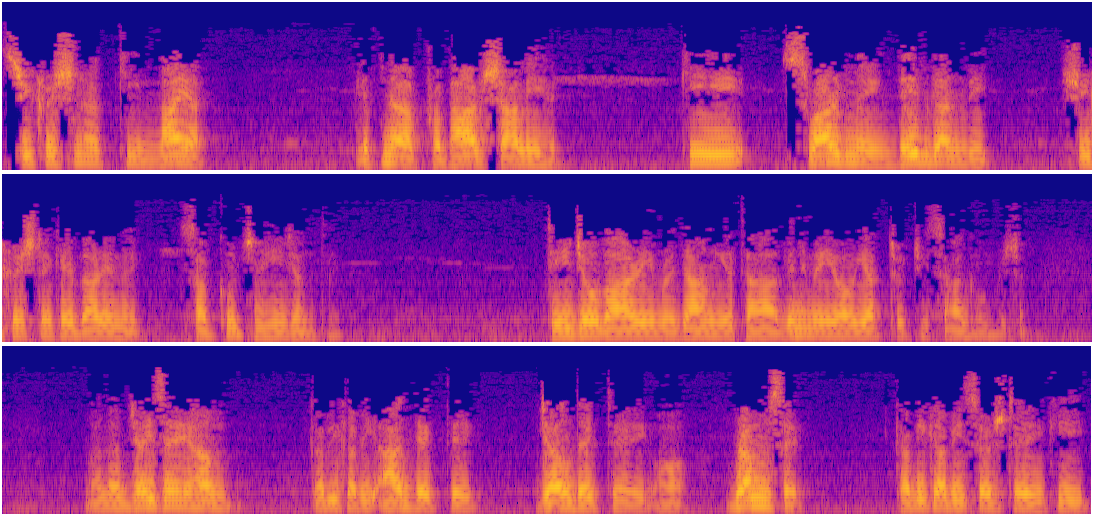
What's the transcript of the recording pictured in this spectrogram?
श्री कृष्ण की माया इतना प्रभावशाली है कि स्वर्ग में देवगण भी श्री कृष्ण के बारे में सब कुछ नहीं जानते। तेजो भारी मृदांग यथा विनिमयो यत्र सागो मतलब जैसे हम कभी कभी आग देखते, जल देखते और ब्रह्म से कभी कभी सोचते कि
